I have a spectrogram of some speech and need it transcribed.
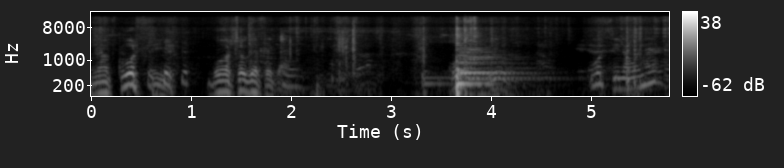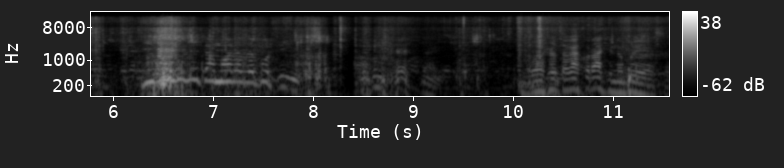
না করছি বয়স গেছে করছি না মানে? কি বলবি কাম হারালে করছি এখন শেষ নাই বয়স তো কাকুর আশি নব্বই আছে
